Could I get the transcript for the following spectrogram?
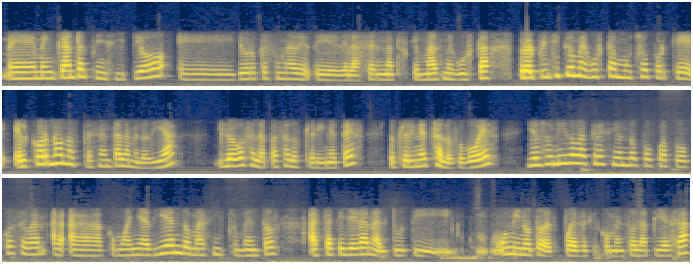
Me encanta el principio, eh, yo creo que es una de, de, las serenatas que más me gusta, pero el principio me gusta mucho porque el corno nos presenta la melodía y luego se la pasa a los clarinetes, los clarinetes a los oboes y el sonido va creciendo poco a poco, se van a, a, como añadiendo más instrumentos hasta que llegan al tutti un minuto después de que comenzó la pieza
